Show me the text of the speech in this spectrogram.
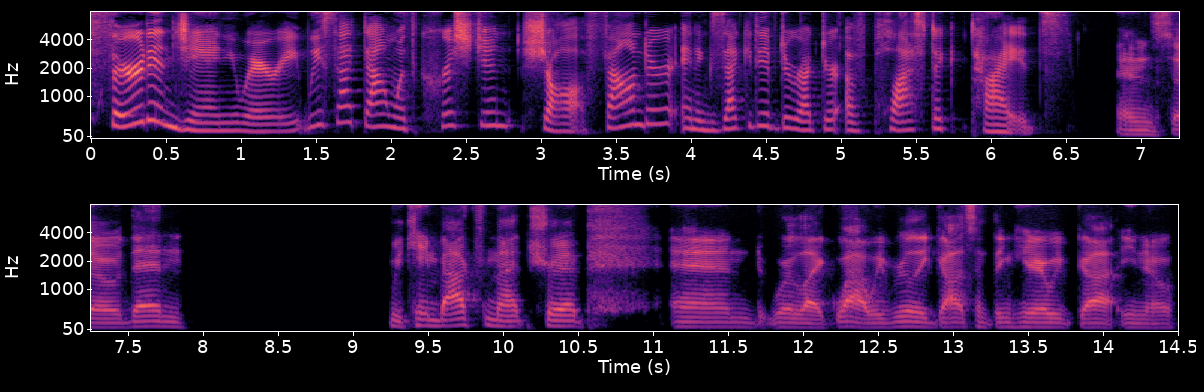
Third in January, we sat down with Christian Shaw, founder and executive director of Plastic Tides. And so then we came back from that trip and we're like, wow, we've really got something here. We've got, you know,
